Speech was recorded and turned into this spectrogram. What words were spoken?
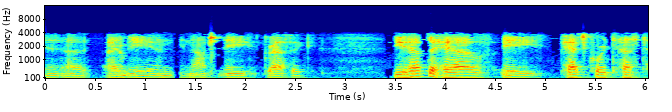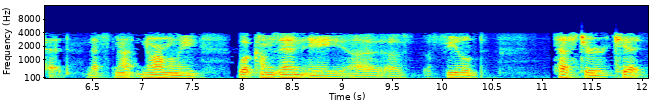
uh, item A in, in option A graphic, you have to have a patch cord test head. That's not normally what comes in a, uh, a, a field tester kit.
